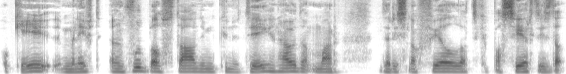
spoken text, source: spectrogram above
oké, men heeft een voetbalstadium kunnen tegenhouden, maar er is nog veel dat gepasseerd is dat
